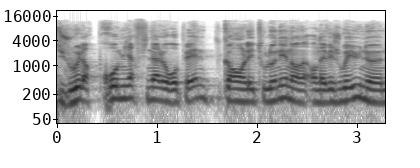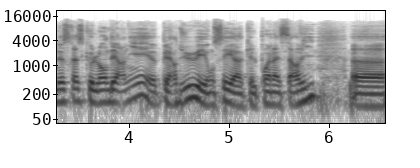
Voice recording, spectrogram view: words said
jouaient leur première finale européenne quand les Toulonnais en avaient joué une, ne serait-ce que l'an dernier, perdu, et on sait à quel point elle a servi. Euh,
